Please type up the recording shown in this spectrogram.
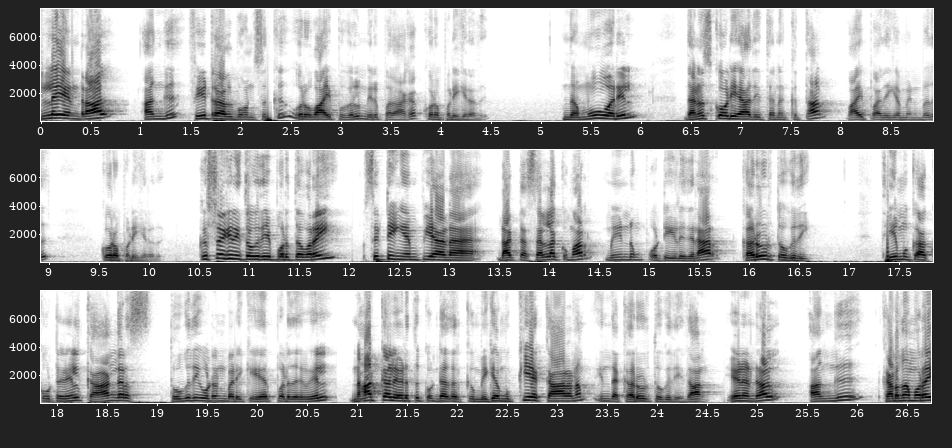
இல்லை என்றால் அங்கு ஃபீட்டர் அல்போன்ஸுக்கு ஒரு வாய்ப்புகளும் இருப்பதாக கூறப்படுகிறது. இந்த மூவரில் தனுஷ்கோடி ஆதித்தனுக்குத்தான் வாய்ப்பு அதிகம் என்பது கூறப்படுகிறது. கிருஷ்ணகிரி தொகுதியை பொறுத்தவரை சிட்டிங் எம்பியான டாக்டர் செல்லக்குமார் மீண்டும் போட்டியிடுகிறார். கரூர் தொகுதி திமுக கூட்டணியில் காங்கிரஸ் தொகுதி உடன்படிக்கை ஏற்படுவதில் நாட்கள் எடுத்துக்கொண்டதற்கு மிக முக்கிய காரணம் இந்த கரூர் தொகுதி தான் ஏனென்றால் அங்கு கடந்த முறை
